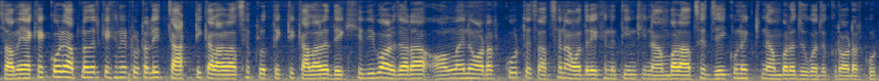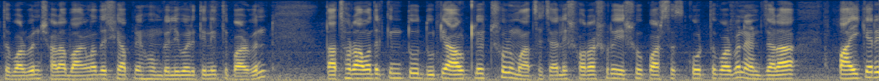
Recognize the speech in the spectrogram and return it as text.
সো আমি এক এক করে আপনাদেরকে এখানে টোটালি চারটি কালার আছে, প্রত্যেকটি কালারে দেখিয়ে দিব। আর যারা অনলাইনে অর্ডার করতে চাচ্ছেন, আমাদের এখানে তিনটি নাম্বার আছে। যে কোনো একটি নাম্বারে যোগাযোগ করে অর্ডার করতে পারবেন। সারা বাংলাদেশে আপনি হোম ডেলিভারিতে নিতে পারবেন। তাছাড়া আমাদের কিন্তু দুটি আউটলেট শোরুম আছে, চাইলে সরাসরি এসেও পারচেস করতে পারবেন অ্যান্ড যারা পাইকারি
